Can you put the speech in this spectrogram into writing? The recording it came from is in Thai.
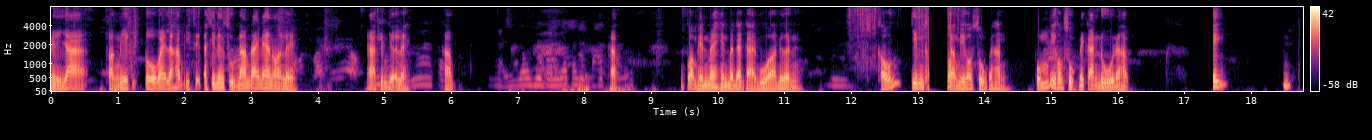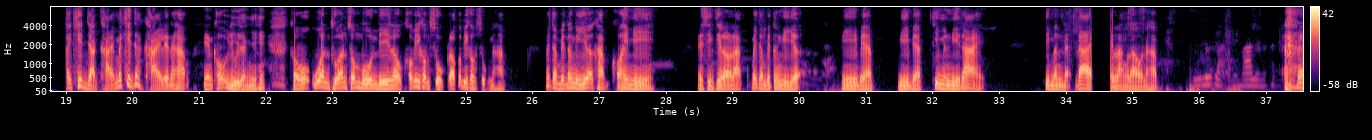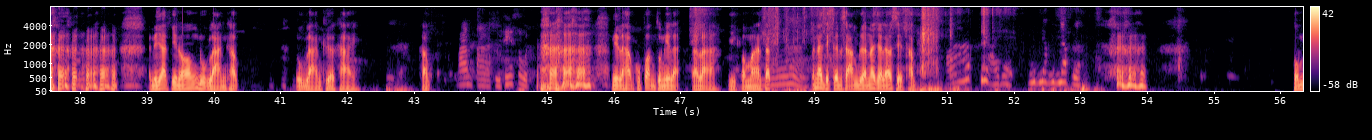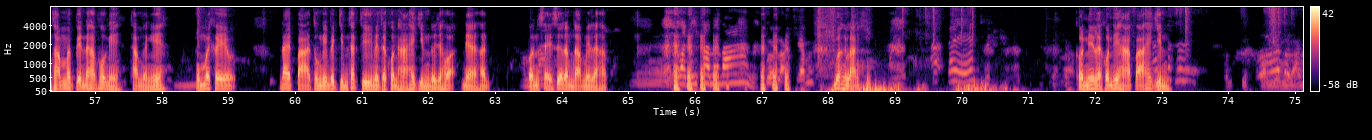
นี่หญ้าฝั่งนี้โตไวแล้วครับ อีกอาทิตย์หนึ่งสูบน้ำได้แน่นอนเลยหญ้าขึ้นเยอะเลย ครับครับคุณป้อมเห็นไหมเห็นบรรยากาศวัวเดิน เขากินเขาอย่างมีความสุขนะครับ ผมมีความสุขในการดูนะครับไม่ไม่คิดอยากขายไม่คิดอยากขายเลยนะครับ เห็นเขาอยู่อย่างนี้เขาอ้วนท้วนสมบูรณ์ดีแล้วเขามีความสุขเราก็มีความสุขนะครับ ไม่จำเป็นต้องมีเยอะครับ ขอให้มี ในสิ่งที่เรารักไม่จำเป็นต้องมีเยอะ มีแบบมีแบบที่มันมีได้ ที่มันได้กำลังเรานะครับมีลูกหลานในบ้านเลยนะคะอนุญาตพี่น้องลูกหลานครับ ลูกหลานเครือข่ายบ้านตาคือที่สุด นี่แหละครับครูป้อมตรงนี้แหละศาลาอีกประมาณสักอืมไม่น่าจะเกินสามเดือนน่าจะแล้วเสร็จครับอ้าวที่ไหนเลยเงียบๆเงียบๆเลยผมทำไม่เป็นนะครับ พวกนี้ทำอย่างนี้ ผมไม่เคยได้ปลาตรงนี้ไปกินสักทีมีแต่คนหาให้กินโดยเฉพาะเนี่ยครับ คนใส่เสื้อดำๆนี่แหละครับ สวัสดีค่ะแม่บ้านเบื้องหลังแชมป์เบื้องหลัง ได้เองคนนี้แหละคนที่หาปลาให้กิน คนติดกองอยู่ข้างหลัง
